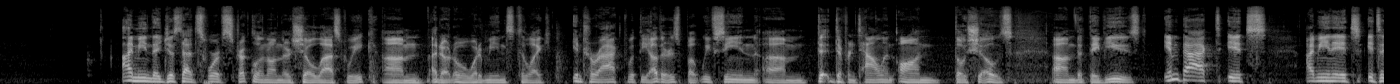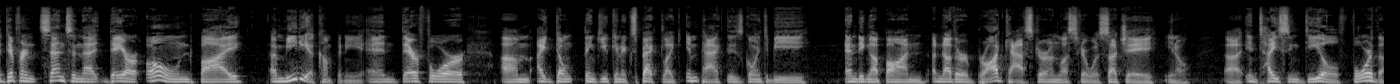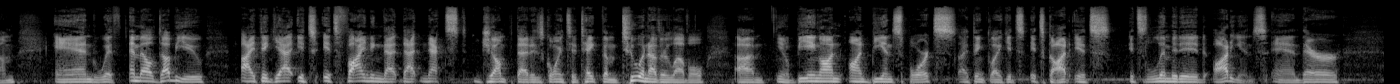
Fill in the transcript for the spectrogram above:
I mean, they just had Swerve Strickland on their show last week. Um, I don't know what it means to like interact with the others, but we've seen um, d- different talent on those shows um, that they've used. Impact, it's, I mean, it's it's a different sense in that they are owned by a media company, and therefore, um, I don't think you can expect like Impact is going to be ending up on another broadcaster unless there was such a you know uh, enticing deal for them. And with MLW, I think yeah, it's it's finding that that next jump that is going to take them to another level. Um, you know, being on on beIN Sports, I think like it's it's got its its limited audience, and they're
